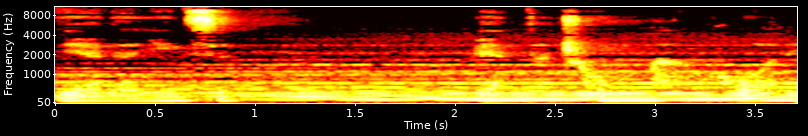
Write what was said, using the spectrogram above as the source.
你也能因此变得充满活力。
